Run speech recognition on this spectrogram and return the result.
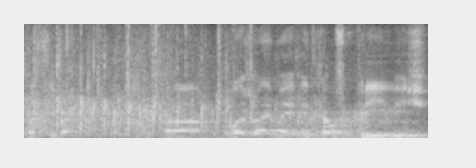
спасибо. А, уважаемый Эдхам Шукриевич,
